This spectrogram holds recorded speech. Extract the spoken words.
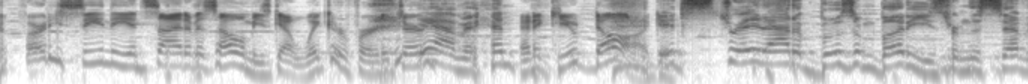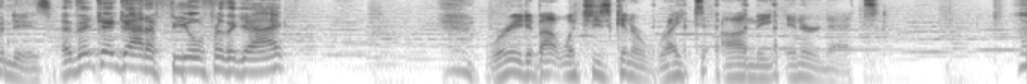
I've already seen the inside of his home. He's got wicker furniture. Yeah, man. And a cute dog. It's straight out of Bosom Buddies from the 70s. I think I got a feel for the guy. Worried about what she's going to write on the internet.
